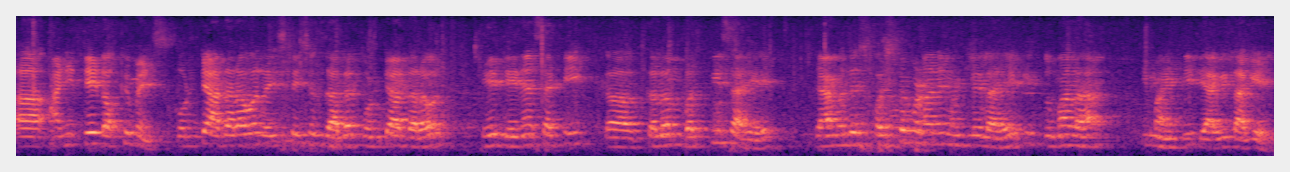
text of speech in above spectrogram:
आणि ते डॉक्युमेंट्स कोणत्या आधारावर रजिस्ट्रेशन झालं कोणत्या आधारावर हे देण्यासाठी कलम बत्तीस आहे. त्यामध्ये स्पष्टपणाने म्हटलेलं आहे की तुम्हाला ती माहिती द्यावी लागेल.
